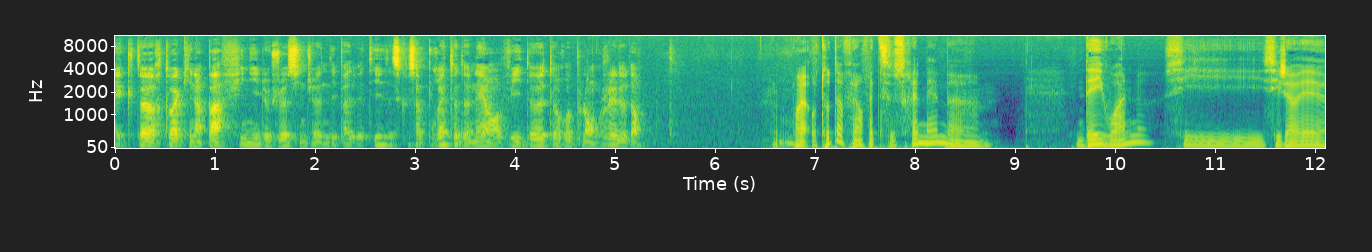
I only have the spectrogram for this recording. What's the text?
Hector, toi qui n'as pas fini le jeu, si je ne dis pas de bêtises, est-ce que ça pourrait te donner envie de te replonger dedans? Ouais, tout à fait. En fait, ce serait même euh, Day One si, si j'avais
